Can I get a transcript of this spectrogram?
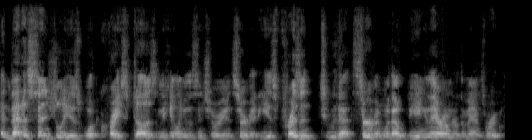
And that essentially is what Christ does in the healing of the centurion servant. He is present to that servant without being there under the man's roof.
